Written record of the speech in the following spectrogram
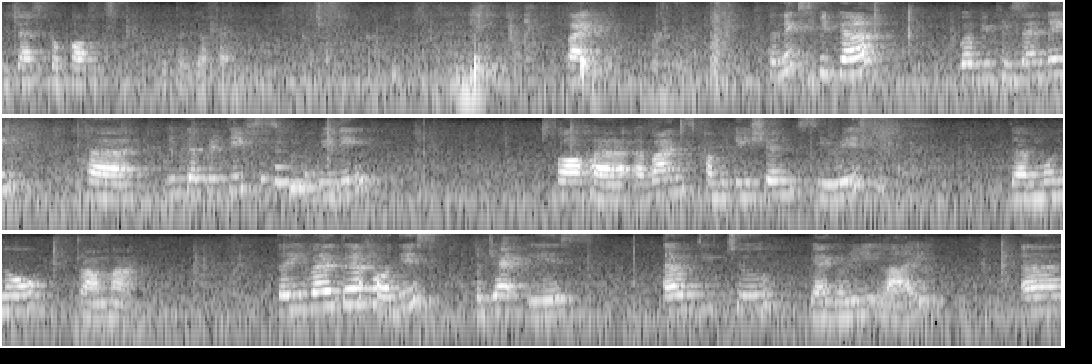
he just broke off with the girlfriend. Right. The next speaker will be presenting her interpretive reading for her advanced communication series, the monodrama. The inventor for this project is LD2 Gregory Lai. Uh,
